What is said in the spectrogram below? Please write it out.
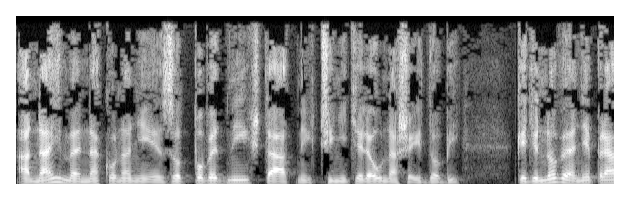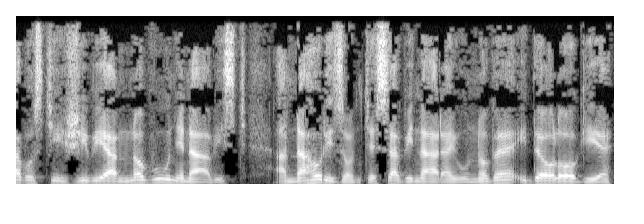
a najmä nakonanie zodpovedných štátnych činiteľov našej doby, keď nové neprávosti živia novú nenávisť a na horizonte sa vynárajú nové ideológie,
